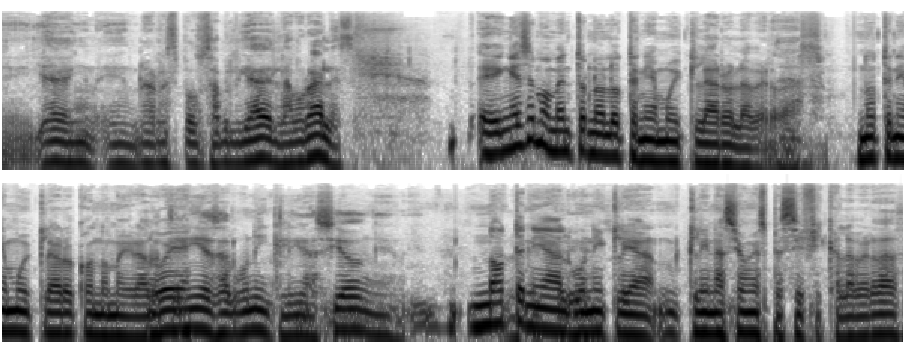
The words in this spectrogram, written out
eh, ya en, las responsabilidades laborales? En ese momento no lo tenía muy claro, la verdad. No tenía muy claro cuando me gradué. ¿No tenías alguna inclinación? no tenía alguna inclinación específica, la verdad.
